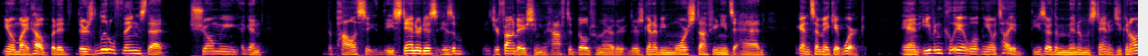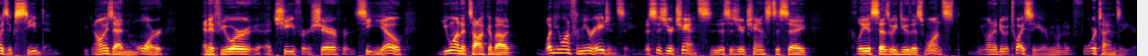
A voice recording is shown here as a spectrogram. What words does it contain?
you know, might help. But it, there's little things that show me again the policy, the standard is is a is your foundation. You have to build from there. there there's going to be more stuff you need to add again to make it work. And even CALEA will you know tell you these are the minimum standards. You can always exceed them. You can always add more. And if you're a chief or a sheriff or CEO, you want to talk about what do you want from your agency. This is your chance. This is your chance to say, CALEA says we do this once. We want to do it twice a year. We want to do it four times a year.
